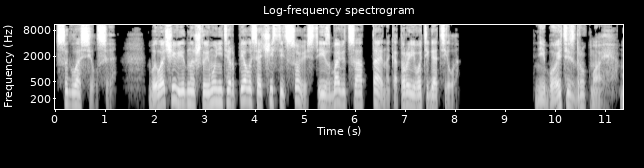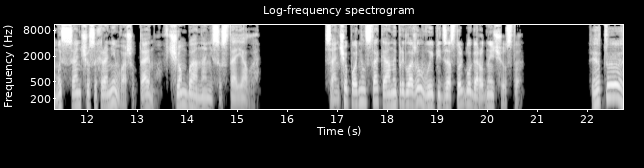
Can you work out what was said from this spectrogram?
согласился. Было очевидно, что ему не терпелось очистить совесть и избавиться от тайны, которая его тяготила. «Не бойтесь, друг мой, мы с Санчо сохраним вашу тайну, в чем бы она ни состояла». Санчо поднял стакан и предложил выпить за столь благородные чувства. «Это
